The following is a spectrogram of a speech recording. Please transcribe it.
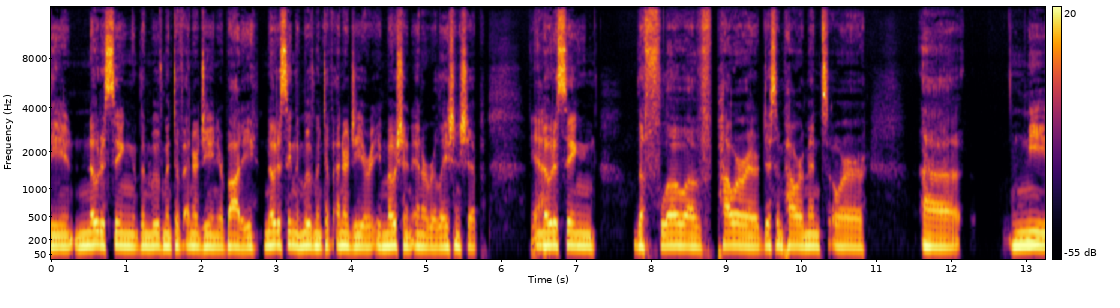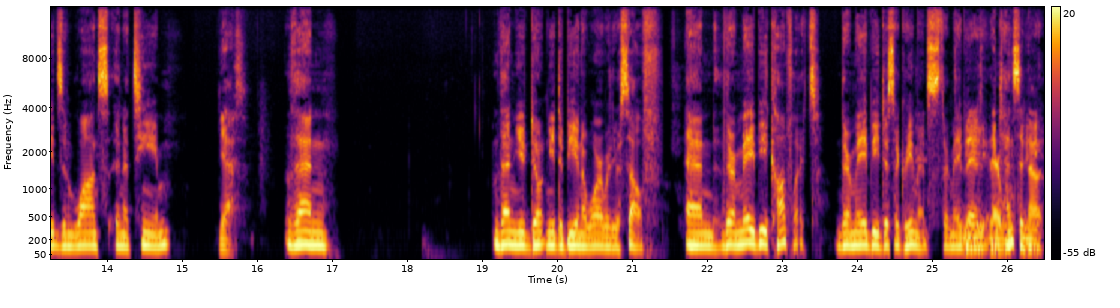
the noticing the movement of energy in your body noticing the movement of energy or emotion in a relationship Yeah. noticing the flow of power or disempowerment or uh, needs and wants in a team, Yes. then then you don't need to be in a war with yourself. And there may be conflict. There may be disagreements. There may be There's- there- intensity. no-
